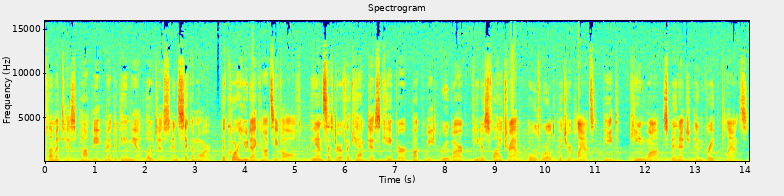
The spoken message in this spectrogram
clematis, poppy, macadamia, lotus, and sycamore. The core eudicots evolve, the ancestor of the cactus, caper, buckwheat, rhubarb, Venus flytrap, old world pitcher plants, beet, quinoa, spinach, and grape plants.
